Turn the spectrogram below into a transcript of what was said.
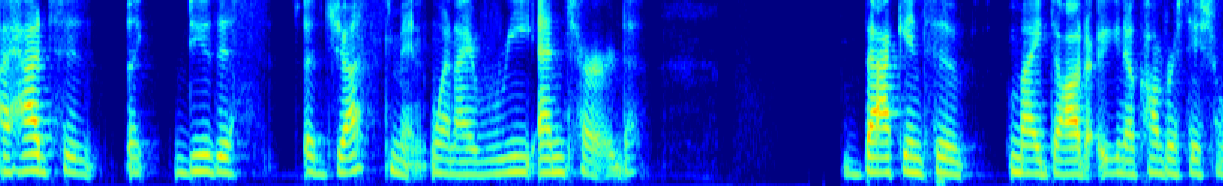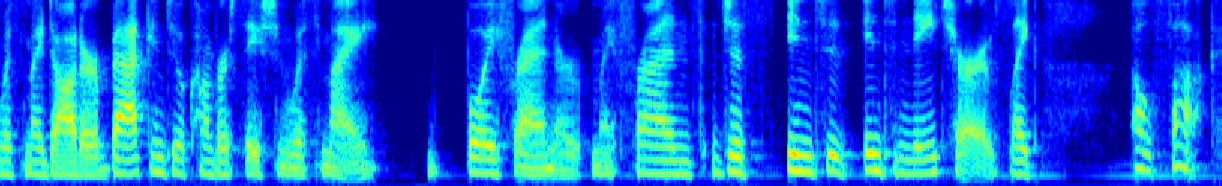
i had to like do this adjustment when i re-entered back into my daughter you know conversation with my daughter back into a conversation with my boyfriend or my friends just into into nature. I was like oh fuck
